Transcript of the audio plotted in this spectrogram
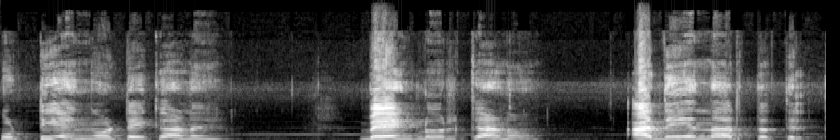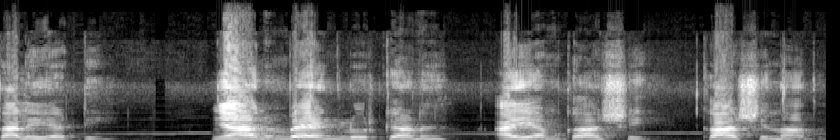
കുട്ടി എങ്ങോട്ടേക്കാണ്? ബാംഗ്ലൂർക്കാണോ? അതേ എന്ന അർത്ഥത്തിൽ തലയാട്ടി. ഞാനും ബാംഗ്ലൂർക്കാണ്. I am Kashi. കാശിനാഥ്.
